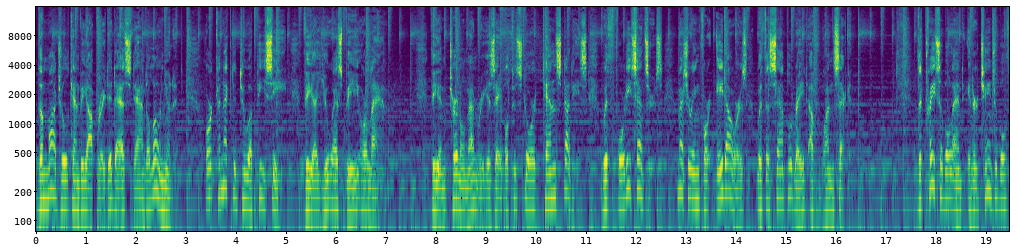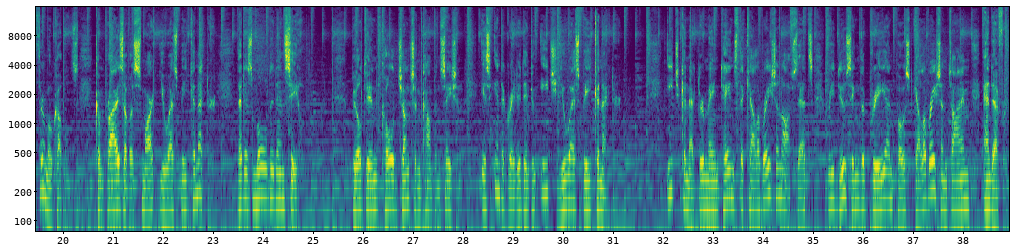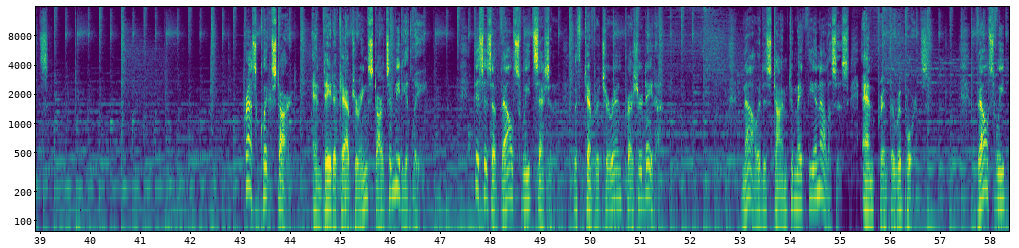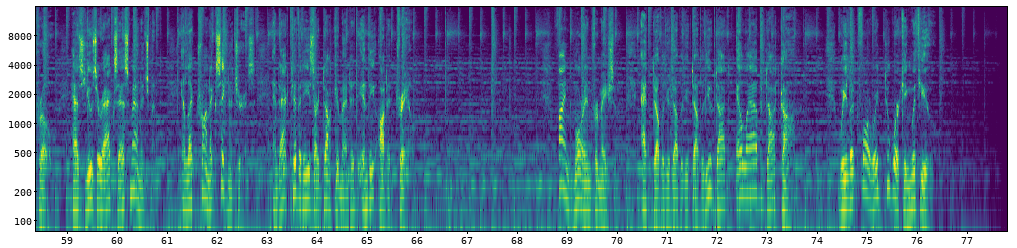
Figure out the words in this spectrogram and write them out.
The module can be operated as standalone unit or connected to a PC via USB or LAN. The internal memory is able to store 10 studies with 40 sensors measuring for 8 hours with a sample rate of 1 second. The traceable and interchangeable thermocouples comprise of a smart USB connector that is molded and sealed. Built-in cold junction compensation is integrated into each USB connector. Each connector maintains the calibration offsets, reducing the pre- and post-calibration time and efforts. Press Quick Start and data capturing starts immediately. This is a ValSuite session with temperature and pressure data. Now it is time to make the analysis and print the reports. ValSuite Pro has user access management, electronic signatures, and activities are documented in the audit trail. Find more information at www.ellab.com. We look forward to working with you.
